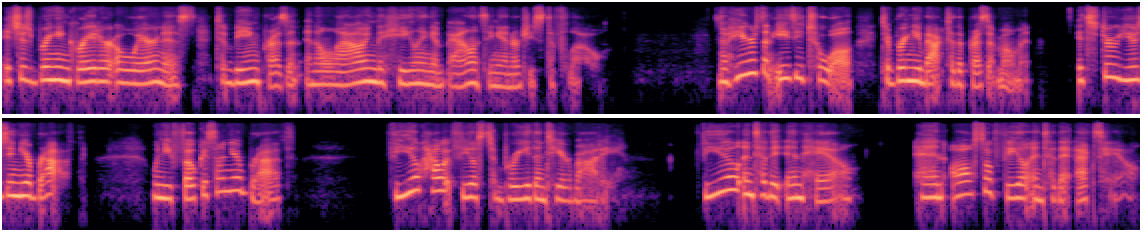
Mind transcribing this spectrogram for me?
It's just bringing greater awareness to being present and allowing the healing and balancing energies to flow. Now, here's an easy tool to bring you back to the present moment. It's through using your breath. When you focus on your breath, feel how it feels to breathe into your body. Feel into the inhale and also feel into the exhale.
